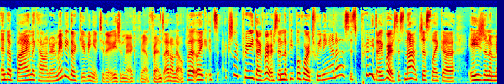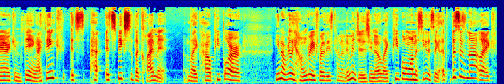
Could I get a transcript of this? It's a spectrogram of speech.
end up buying the calendar and maybe they're giving it to their Asian American friends. I don't know. But like it's actually pretty diverse. And the people who are tweeting at us, it's pretty diverse. It's not just like a Asian American thing. I think it's it speaks to the climate, like how people are you know really hungry for these kind of images, you know? Like people want to see this thing. Uh, This is not like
